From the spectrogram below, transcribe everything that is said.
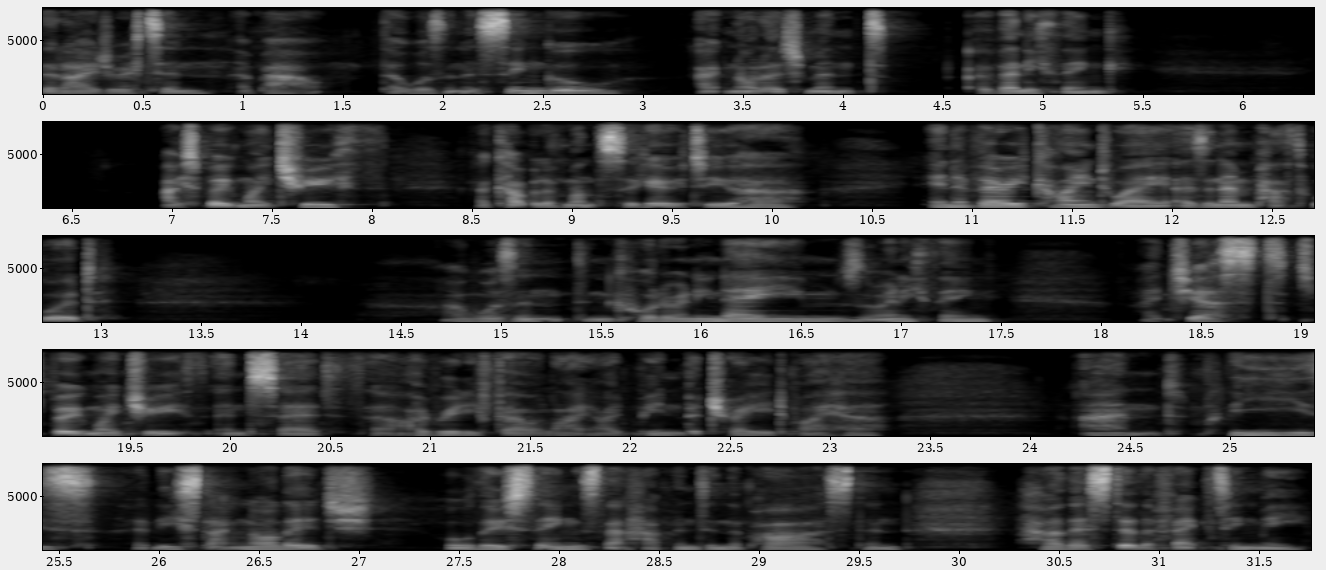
that I'd written about. There wasn't a single acknowledgement of anything. I spoke my truth a couple of months ago to her in a very kind way, as an empath would. I wasn't, didn't call her any names or anything. I just spoke my truth and said that I really felt like I'd been betrayed by her. And please at least acknowledge all those things that happened in the past and how they're still affecting me.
